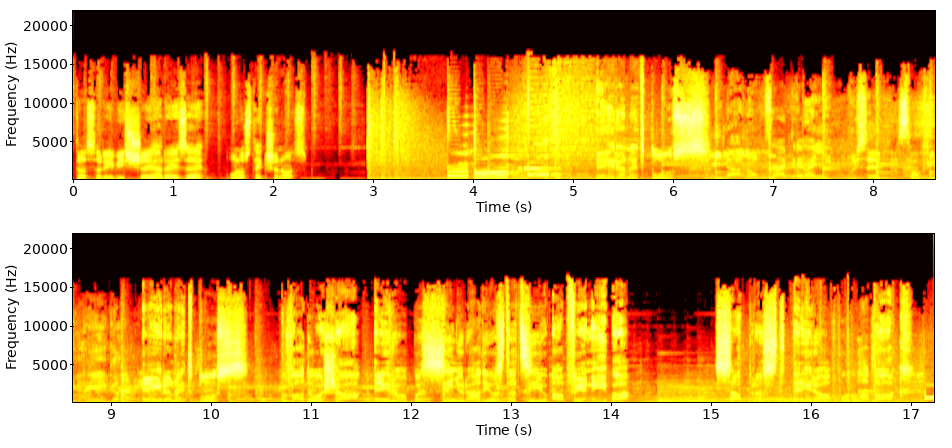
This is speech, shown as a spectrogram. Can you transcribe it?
Tas arī viss šajā reizē, un uz tikšanos! Eironet Plus, Milāno, Zagreba, Brisele, Sofija, Rīga. Eironet Plus, vadošā Eiropas ziņu radiostaciju apvienība. Saprast Eiropu labāk!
